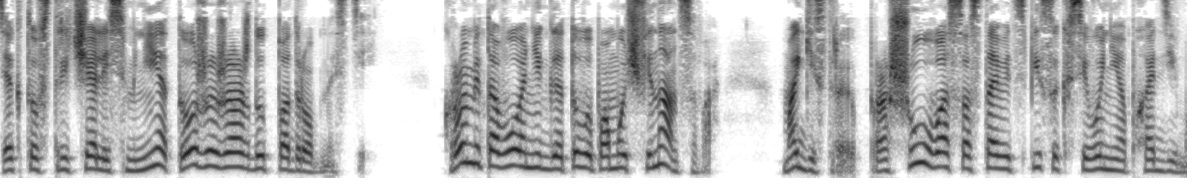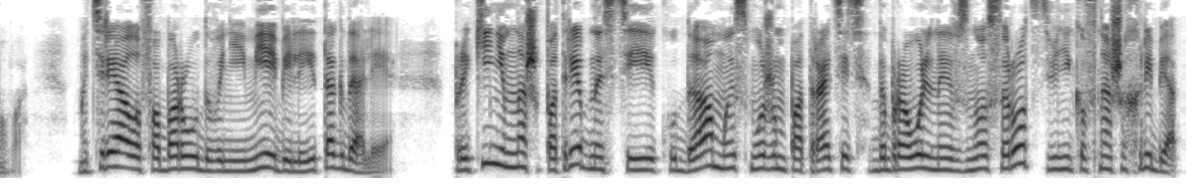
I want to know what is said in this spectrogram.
Те, кто встречались мне, тоже жаждут подробностей. Кроме того, они готовы помочь финансово. Магистры, прошу у вас составить список всего необходимого. Материалов, оборудования, мебели и так далее — Прикинем наши потребности и куда мы сможем потратить добровольные взносы родственников наших ребят.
